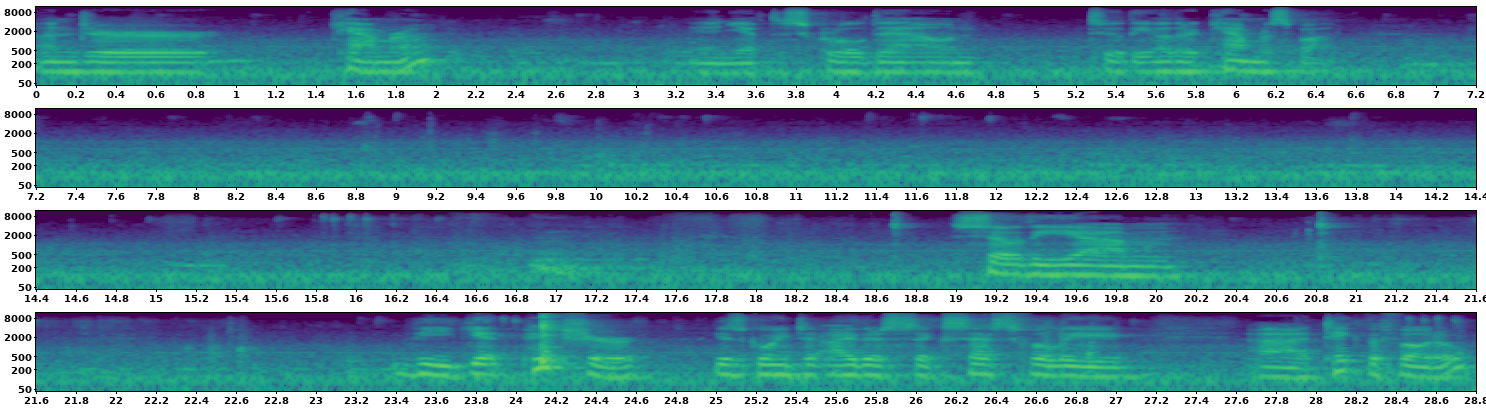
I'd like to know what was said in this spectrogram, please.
Under camera, and you have to scroll down to the other camera spot. So the um, the get picture is going to either successfully uh, take the photo,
